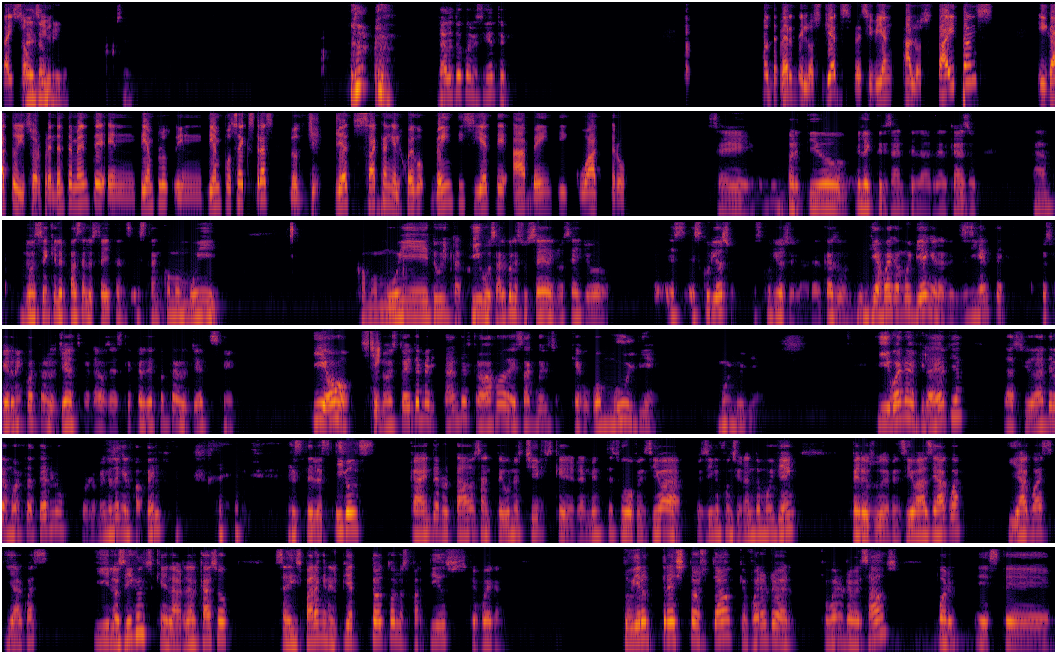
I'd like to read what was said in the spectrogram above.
Tyson, Hill. Sí. Dale tú con el siguiente. De ver de los Jets recibían a los Titans y gato y sorprendentemente en tiempos, en tiempos extras los Jets sacan el juego 27 a 24. Sí, un partido electrizante, la verdad, el caso. Ah, no sé qué le pasa a los Titans, están como muy como muy dubitativos, algo le sucede, no sé, yo, es, es curioso, es curioso, la verdad, el caso, un día juegan muy bien, el, el siguiente, pues pierden contra los Jets, ¿verdad? O sea, es que perder contra los Jets, eh. y ojo, Sí. no estoy demeritando el trabajo de Zach Wilson, que jugó muy bien, muy, muy bien. Y bueno, en Filadelfia, la ciudad del amor fraterno, por lo menos en el papel, este, los Eagles caen derrotados ante unos Chiefs que realmente su ofensiva pues sigue funcionando muy bien, pero su defensiva hace agua y aguas y aguas. Y los Eagles, que la verdad el caso, se disparan en el pie todos los partidos que juegan. Tuvieron tres touchdowns que fueron, rever- que fueron reversados por este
